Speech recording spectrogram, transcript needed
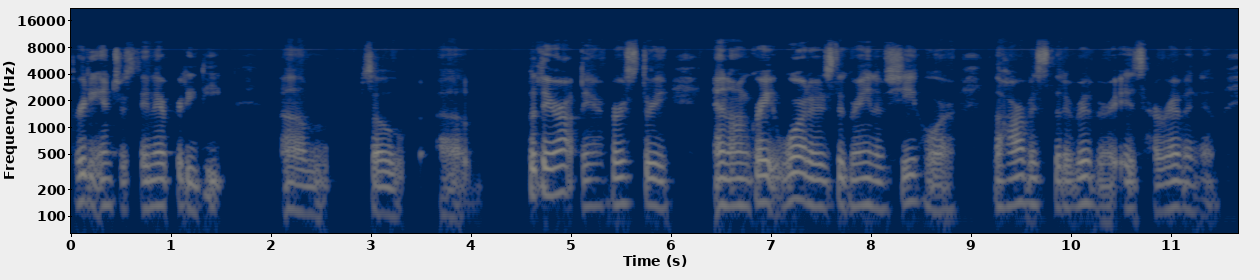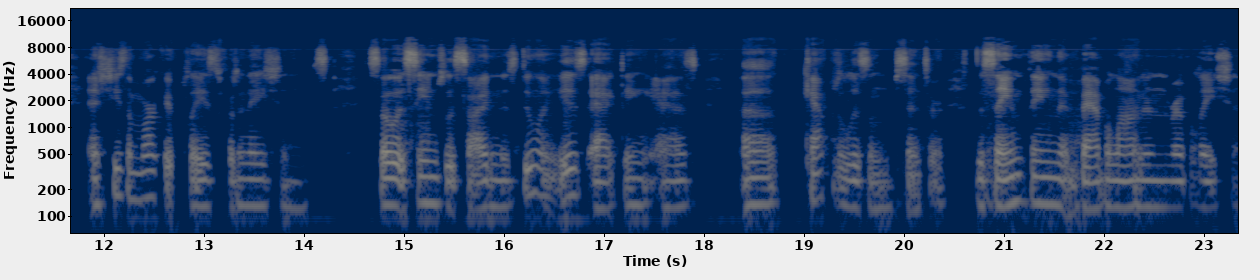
pretty interesting. They're pretty deep. Um, so, uh, but they're out there. Verse 3 And on great waters, the grain of Shihor, the harvest of the river, is her revenue. And she's a marketplace for the nations. So it seems what Sidon is doing is acting as a capitalism center. The same thing that Babylon in Revelation.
